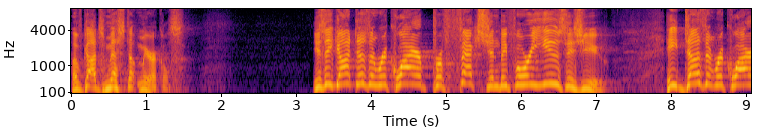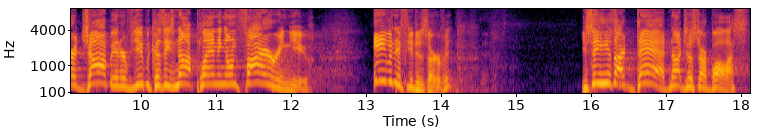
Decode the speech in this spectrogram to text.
of God's messed up miracles. You see, God doesn't require perfection before He uses you. He doesn't require a job interview because He's not planning on firing you, even if you deserve it. You see, He's our dad, not just our boss.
